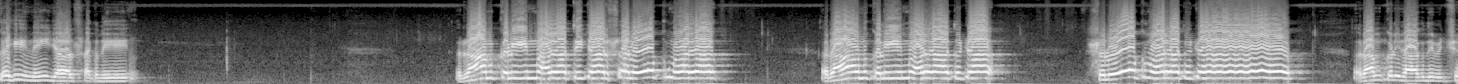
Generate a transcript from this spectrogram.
ਕਹੀ ਨਹੀਂ ਜਾ ਸਕਦੀ। ਰਾਮ ਕਲੀ ਮਹਲਾ ਤੀਜਾ ਸ਼ਲੋਕ ਮਹਲਾ। ਰਾਮ ਕਲੀ ਮਹਲਾ ਤੁਜਾ ਸ਼ਲੋਕ ਮਹਲਾ ਤੁਜਾ। ਰਾਮਕਲੀ ਰਾਗ ਦੇ ਵਿੱਚ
